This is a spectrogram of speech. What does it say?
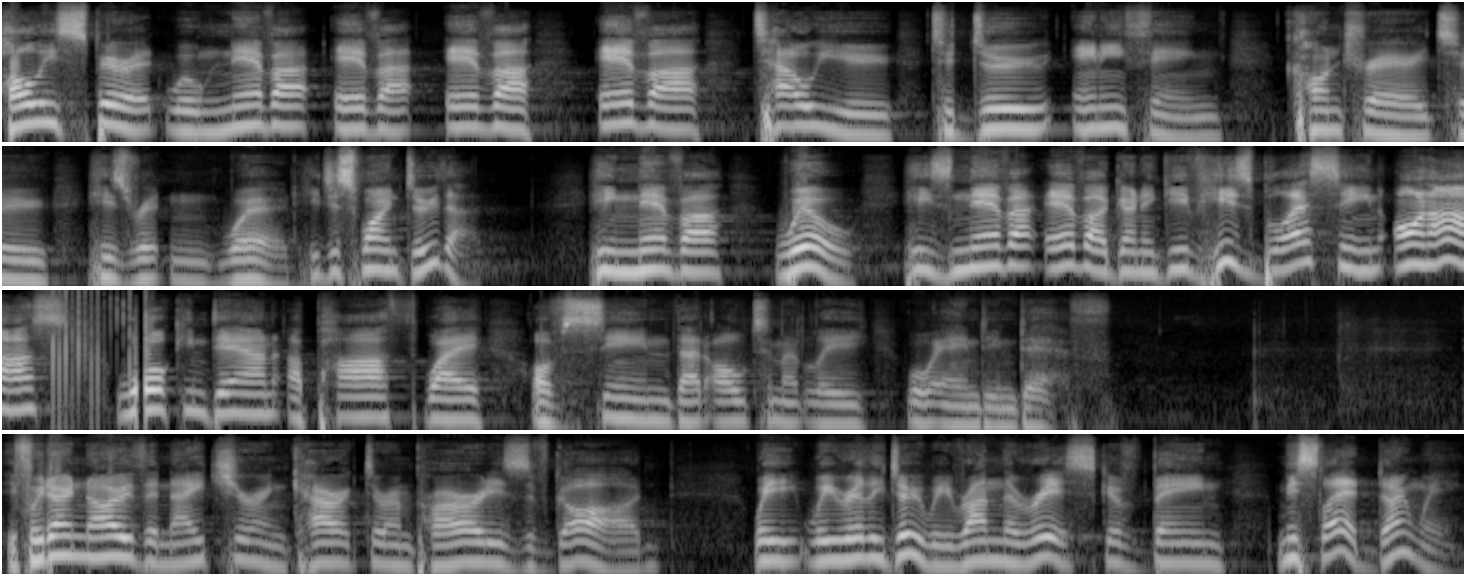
Holy Spirit will never, ever, ever, ever tell you to do anything contrary to His written word. He just won't do that. He never will. He's never, ever going to give His blessing on us walking down a pathway of sin that ultimately will end in death. If we don't know the nature and character and priorities of God, we, we really do. We run the risk of being misled, don't we?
